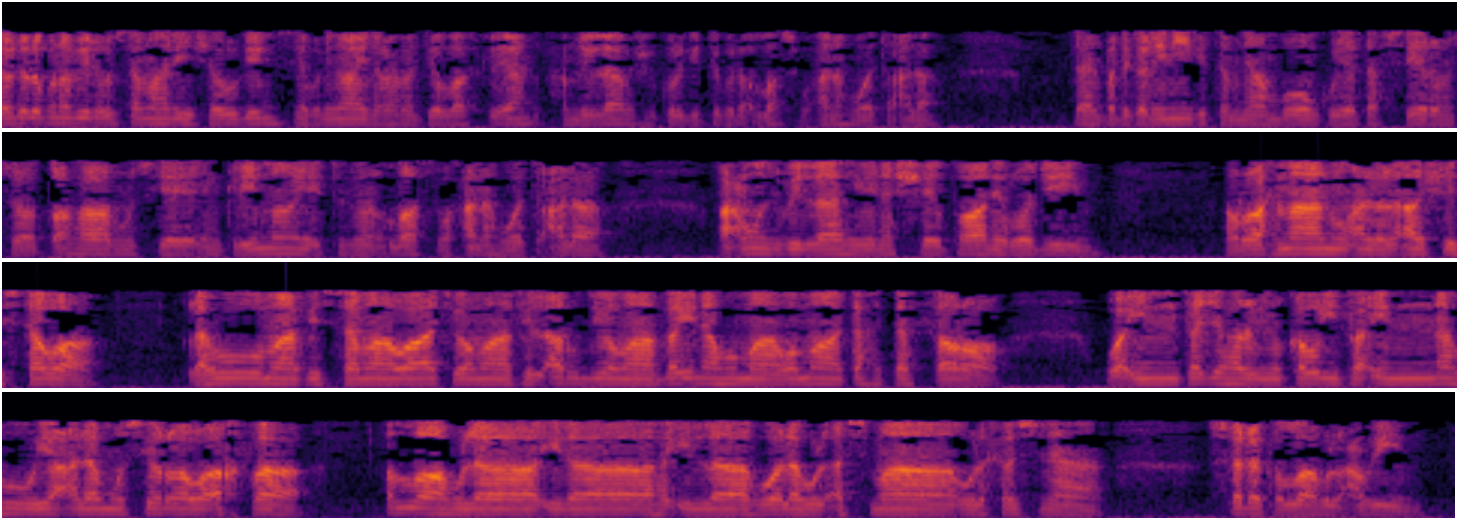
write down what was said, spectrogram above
Saudara Nabi dan Ustaz Mahdi Syarudin Saya pendengar yang rahmati Allah sekalian. Alhamdulillah bersyukur kita kepada Allah Subhanahu Wa Taala. Dan pada kali ini kita menyambung kuliah tafsir Surah Taha Manusia yang kelima Iaitu dengan Allah Subhanahu Wa Taala. A'udzu billahi minasyaitonir rajim. Ar-Rahmanu 'alal 'arsy istawa. Lahu ma fis samawati wa ma fil ardi wa ma bainahuma wa ma tahta ath-thara. Wa in tajhar bil qawli fa innahu ya'lamu sirra wa akhfa. Allahu la ilaha illa huwa lahul asmaul husna. Sadaqallahul 'azim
